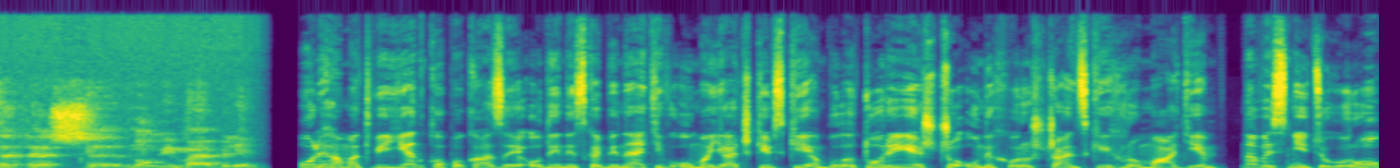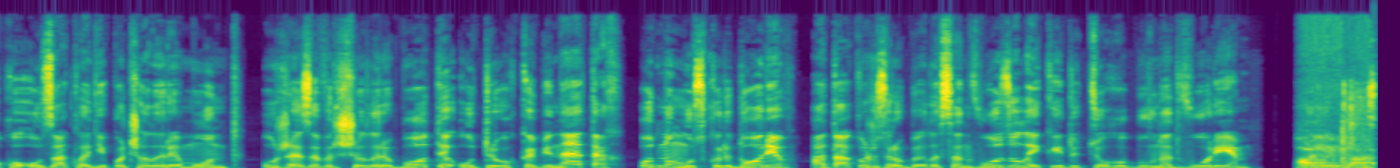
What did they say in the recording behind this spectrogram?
Це теж е, нові меблі. Ольга Матвієнко показує один із кабінетів у Маячківській амбулаторії, що у Нехворощанській громаді. Навесні цього року у закладі почали ремонт. Уже завершили роботи у трьох кабінетах, одному з коридорів, а також зробили санвузол, який до цього був на дворі. Далі в нас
